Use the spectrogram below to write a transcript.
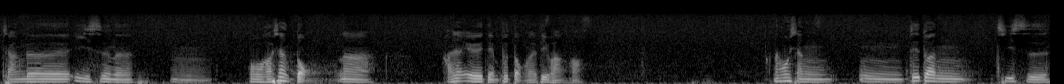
讲的意思呢，嗯，我好像懂，那好像又有一点不懂的地方哈。那我想，嗯，这段其实，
